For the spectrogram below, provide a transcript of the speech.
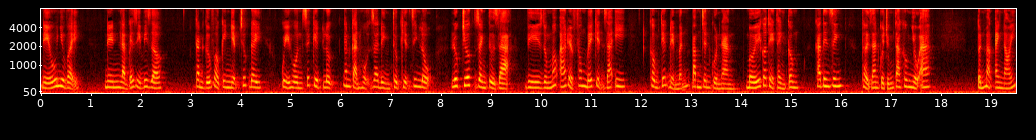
Nếu như vậy, nên làm cái gì bây giờ? Căn cứ vào kinh nghiệm trước đây, quỷ hồn sẽ kiệt lực ngăn cản hộ gia đình thực hiện sinh lộ, Lúc trước doanh tử dạ vì dùng móc áo để phong bế kiện giá y, không tiếc để mẫn băm chân của nàng mới có thể thành công. Ca tiên sinh, thời gian của chúng ta không nhiều a. Tuấn Mạc Anh nói,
